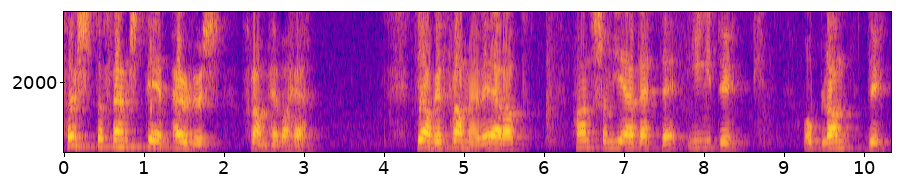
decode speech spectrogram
først og fremst det Paulus framhever her. Det han vil framheve, er at han som gjør dette i dykk og blant dykk,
